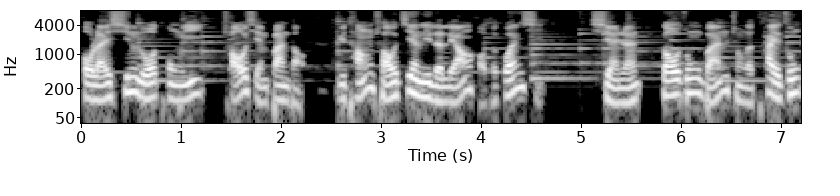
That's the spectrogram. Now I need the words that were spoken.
后来，新罗统一朝鲜半岛，与唐朝建立了良好的关系。显然，高宗完成了太宗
